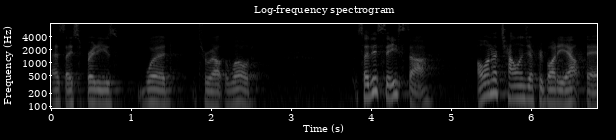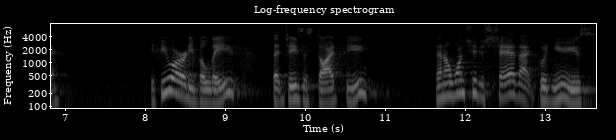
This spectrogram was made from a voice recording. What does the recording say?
as they spread his word throughout the world. So this Easter, I want to challenge everybody out there. If you already believe that Jesus died for you, then I want you to share that good news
